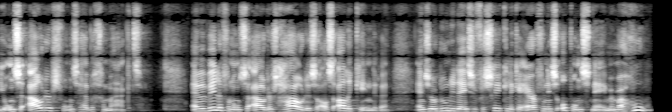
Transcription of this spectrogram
die onze ouders voor ons hebben gemaakt. En we willen van onze ouders houden, zoals alle kinderen, en zodoende deze verschrikkelijke erfenis op ons nemen. Maar hoe?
